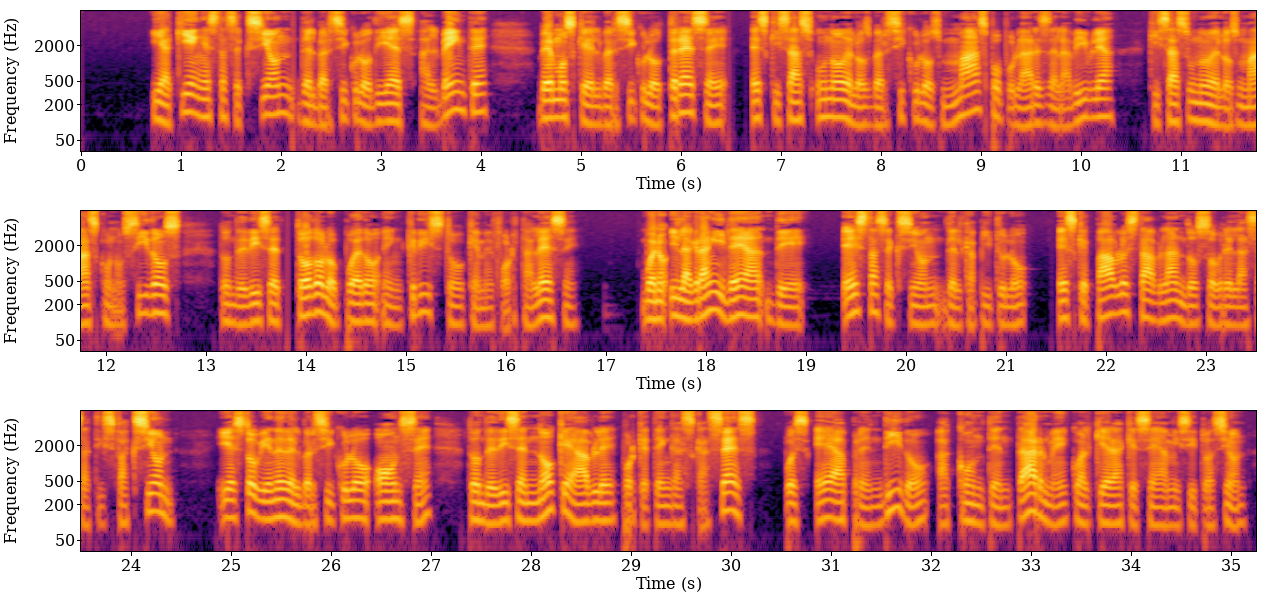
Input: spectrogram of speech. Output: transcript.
Y aquí en esta sección del versículo 10 al 20, vemos que el versículo 13 es quizás uno de los versículos más populares de la Biblia, quizás uno de los más conocidos, donde dice todo lo puedo en Cristo que me fortalece. Bueno, y la gran idea de esta sección del capítulo es que Pablo está hablando sobre la satisfacción, y esto viene del versículo 11, donde dice no que hable porque tenga escasez, pues he aprendido a contentarme cualquiera que sea mi situación.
